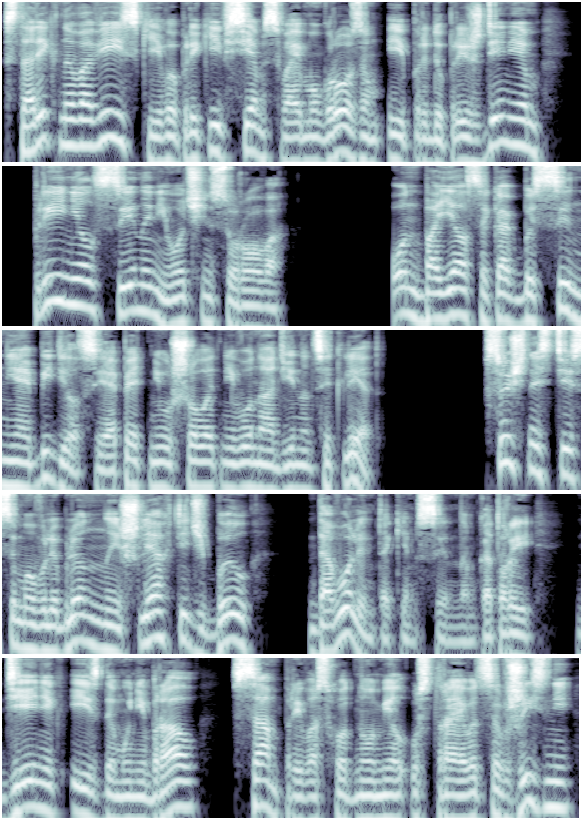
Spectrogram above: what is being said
Старик Нововейский, вопреки всем своим угрозам и предупреждениям, принял сына не очень сурово. Он боялся, как бы сын не обиделся и опять не ушел от него на 11 лет. В сущности, самовлюбленный шляхтич был доволен таким сыном, который денег из дому не брал, сам превосходно умел устраиваться в жизни,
